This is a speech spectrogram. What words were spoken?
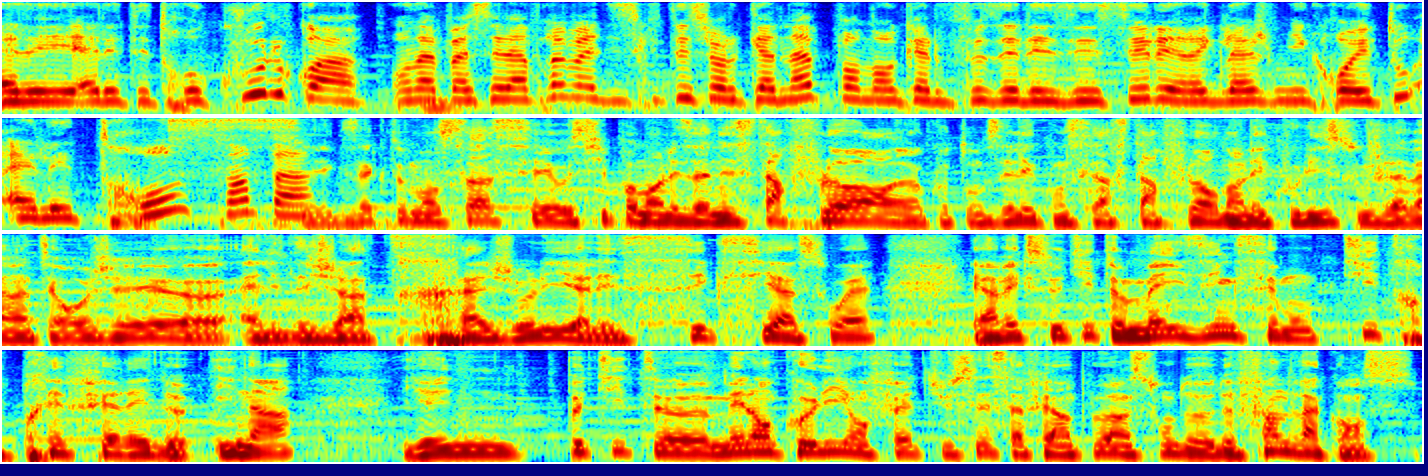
Elle, est, elle était trop cool, quoi. On a passé l'après-midi à discuter sur le canapé pendant qu'elle faisait les essais, les réglages micro et tout. Elle est trop sympa. C'est exactement ça. C'est aussi pendant les années Starfloor, euh, quand on faisait les concerts Starfloor dans les coulisses où je l'avais interrogée. euh, Elle est déjà très jolie, elle est sexy à souhait. Et avec ce titre Amazing, c'est mon titre préféré de Ina. Il y a une petite euh, mélancolie en fait. Tu sais, ça fait un peu un son de, de fin de vacances.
